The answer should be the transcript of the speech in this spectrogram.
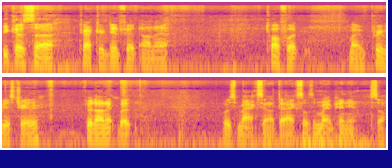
because uh, tractor did fit on a 12 foot my previous trailer fit on it, but was maxing out the axles in my opinion. So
